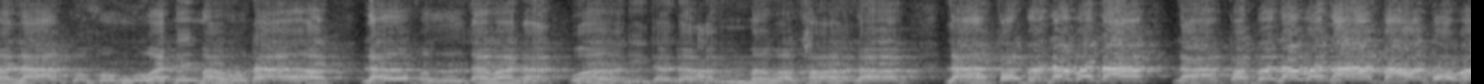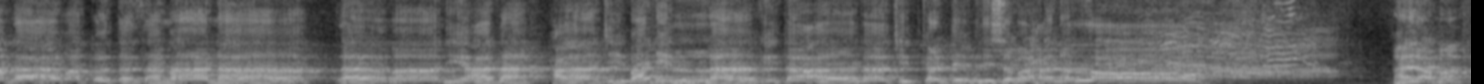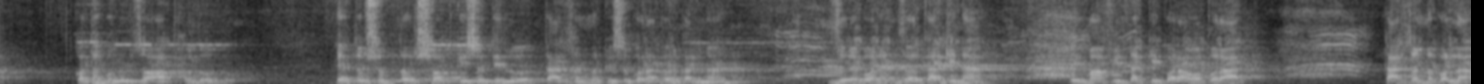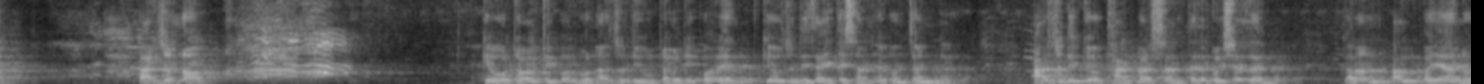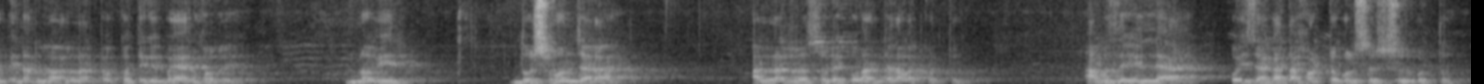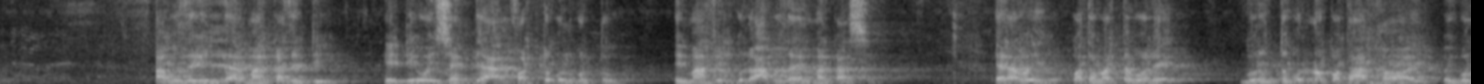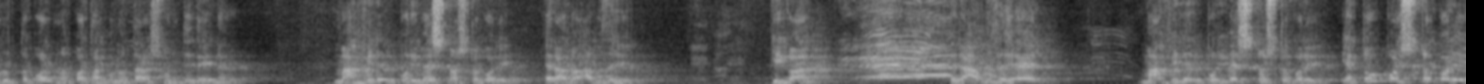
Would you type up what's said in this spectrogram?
ولا كفوا المولى لا ولد ولا والد عم وخالا لا قبل ولا لا قبل ولا بعد ولا وقت زمانا لا مانع لا حاجب لله تعالى চিৎকার দিয়ে বলি সুবহানাল্লাহ ভাইরা আমার কথাগুলোর জবাব হলো এত সুন্দর সব কিছু দিল, তার জন্য কিছু করা দরকার না। জোরে বলেন, দরকার কি না? এই মাহফিলটা কি করা অপরাধ? কার জন্য করলাম? কার জন্য? কেউ উঠাউঠি করব না। যদি উঠাউঠি করেন, কেউ যদি যাইতে চান, এখন যান না আর যদি কেউ থাকবার চান, তাহলে বসে যান। কারণ আল বায়ান ও মিনাল্লাহ, আল্লাহর পক্ষ থেকে বয়ান হবে। নবীর দুশ্মন যারা আল্লাহর রসুলের কোরআন তেলাওয়াত করত। আবু জেহিল্লা ওই জায়গাটা হট্টগোল শুরু করত। আবু জেহিল্লার মার্কাজেরটি এটি ওই সাইড দিয়া হট্টগোল করত। এই মাহফিলগুলো আবু জাহেল মার্কা আছে। এরা ওই কথাবার্তা বলে গুরুত্বপূর্ণ কথা হয়, ওই গুরুত্বপূর্ণ কথাগুলো তারা শুনতে দেয় না। মাহফিলের পরিবেশ নষ্ট করে। এরা হলো আবু জাহেল। কি কন? এরা আবু জাহেল। মাহফিলের পরিবেশ নষ্ট করে, এত কষ্ট করে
